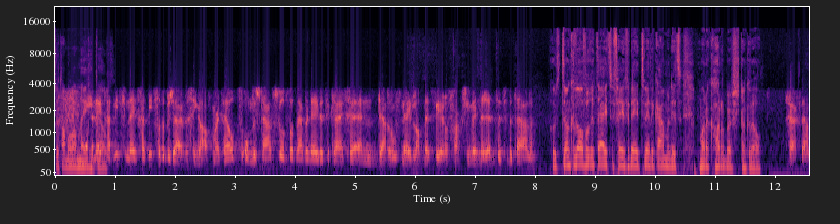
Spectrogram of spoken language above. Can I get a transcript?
is dat allemaal al meegeteld? Nee, het gaat niet, nee, het gaat niet van de bezuinigingen af. Maar het helpt om de staatsschuld wat naar beneden te krijgen. En ja, dan hoeft Nederland net weer een fractie minder rente te betalen. Goed, dank u wel voor uw tijd. VVD Tweede Kamerlid Mark Harbers, dank u wel. Graag gedaan.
